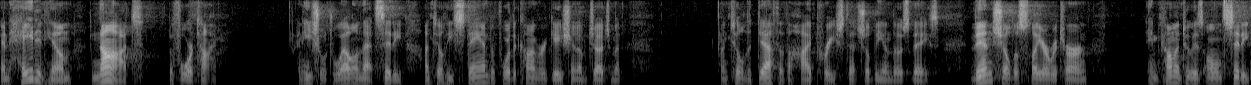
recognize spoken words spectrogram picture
and hated him not before time. And he shall dwell in that city until he stand before the congregation of judgment until the death of the high priest that shall be in those days. Then shall the slayer return and come into his own city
